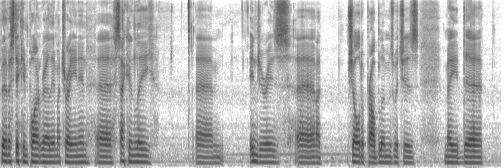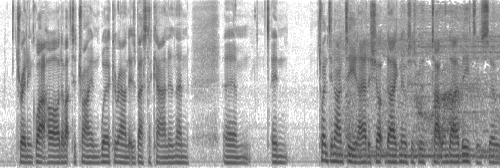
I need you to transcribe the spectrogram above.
bit of a sticking point really in my training. Uh, secondly, um, injuries. Uh, I've had shoulder problems, which has made uh, training quite hard. I've had to try and work around it as best I can, and then um, in 2019 I had a shock diagnosis with type 1 diabetes so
